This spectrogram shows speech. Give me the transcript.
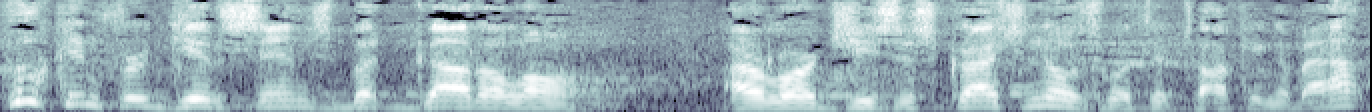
Who can forgive sins but God alone? Our Lord Jesus Christ knows what they're talking about.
